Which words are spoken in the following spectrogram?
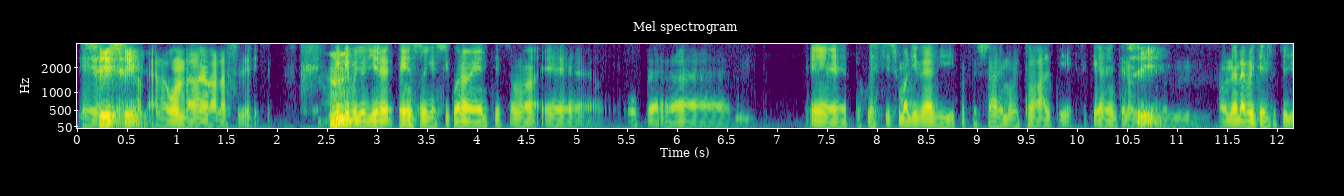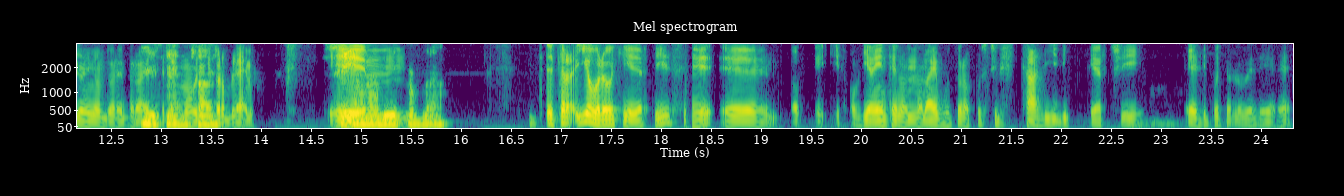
Sì, sì. vabbè, la Honda aveva la sede. Quindi Mm. voglio dire, penso che sicuramente insomma, eh, o per, eh, eh, per questi insomma, livelli professionali molto alti, effettivamente non, Sì. non- no, nella vita di tutti i giorni non dovrebbero Sì, esserci sì, molti problemi. Sì. E, Non il Ehm, problema. tra- io volevo chiederti se, eh, ov- ovviamente non, non hai avuto la possibilità di, di poterci, eh, di poterlo vedere,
